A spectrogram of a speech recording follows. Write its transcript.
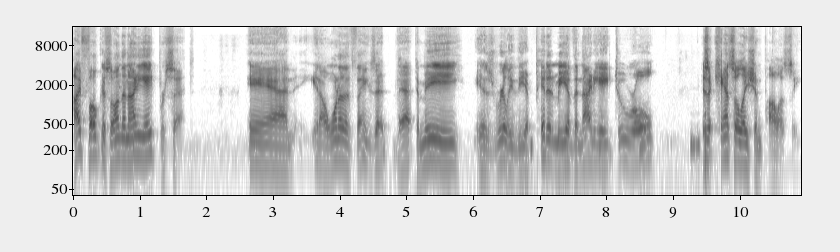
I focus on the 98%. And, you know, one of the things that, that to me is really the epitome of the 98 2 rule is a cancellation policy.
